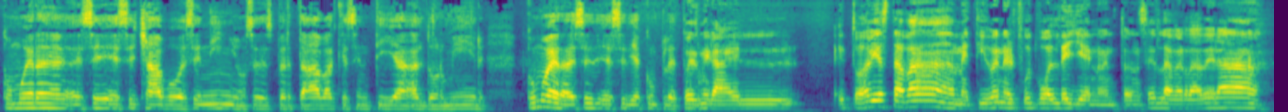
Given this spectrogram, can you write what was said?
¿cómo era ese, ese chavo, ese niño? ¿Se despertaba? ¿Qué sentía al dormir? ¿Cómo era ese, ese día completo? Pues mira, él eh, todavía estaba metido en el fútbol de lleno, entonces la verdad era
